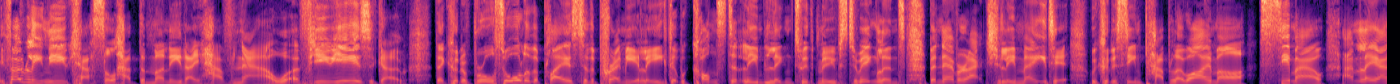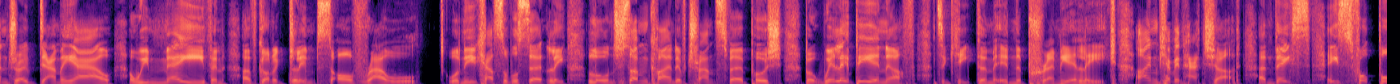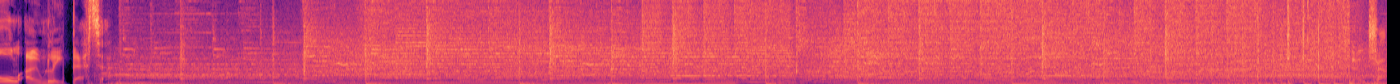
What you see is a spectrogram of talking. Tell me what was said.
If only Newcastle had the money they have now a few years ago, they could have brought all of the players to the Premier League that were constantly linked with moves to England, but never actually made it. We could have seen Pablo Aimar, Simao, and Leandro Damiao, and we may even have got a glimpse of Raul. Well, Newcastle will certainly launch some kind of transfer push, but will it be enough to keep them in the Premier League? I'm Kevin Hatchard, and this is Football Only Better.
